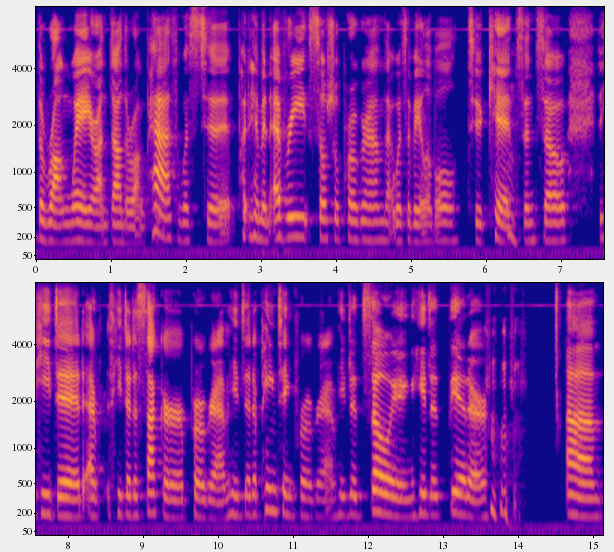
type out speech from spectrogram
the wrong way or on down the wrong path was to put him in every social program that was available to hmm. kids. And so he did he did a soccer program he did a painting program he did sewing he did theater. Um,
